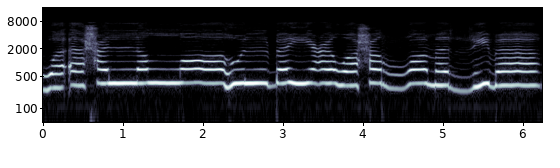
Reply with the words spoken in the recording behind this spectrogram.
وأحل الله البيع وحرم الربا.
